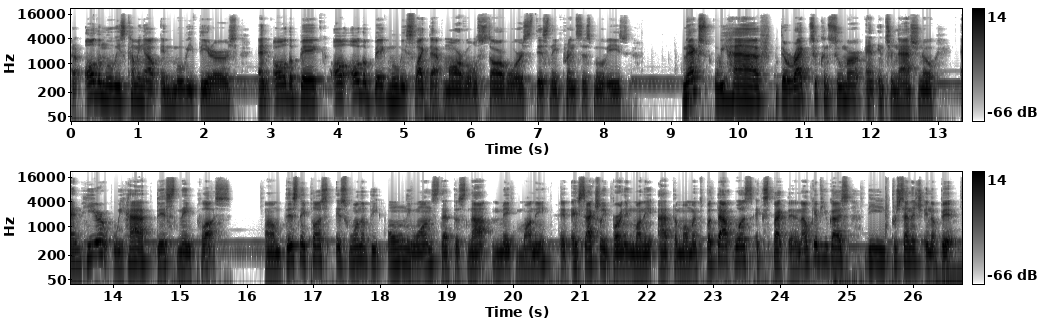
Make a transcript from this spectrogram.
at all the movies coming out in movie theaters and all the big all, all the big movies like that. Marvel, Star Wars, Disney princess movies. Next, we have direct to consumer and international. And here we have Disney Plus. Um, Disney Plus is one of the only ones that does not make money. it's actually burning money at the moment, but that was expected. And I'll give you guys the percentage in a bit.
